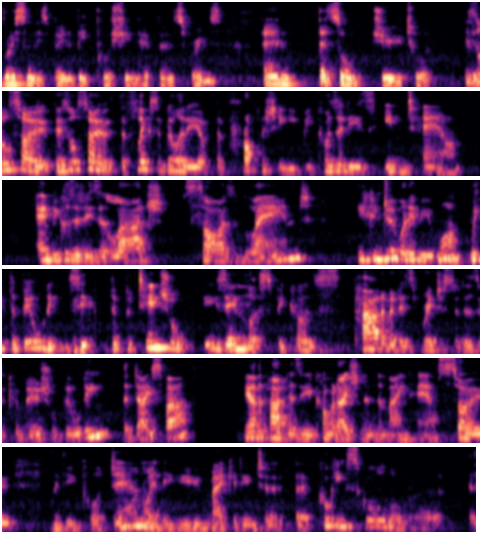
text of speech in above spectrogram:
recently there's been a big push in Hepburn Springs, and that's all due to it. There's also there's also the flexibility of the property because it is in town, and because it is a large size of land. You can do whatever you want with the buildings. Mm. It, the potential is endless because part of it is registered as a commercial building, the day spa. The other part has the accommodation in the main house. So whether you pull it down, whether you make it into a cooking school or a,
